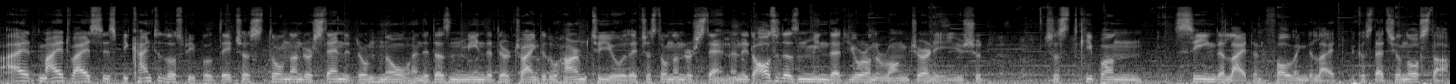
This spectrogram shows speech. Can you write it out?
I, my advice is be kind to those people. They just don't understand, they don't know, and it doesn't mean that they're trying to do harm to you. They just don't understand. And it also doesn't mean that you're on the wrong journey. You should just keep on seeing the light and following the light because that's your north star,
